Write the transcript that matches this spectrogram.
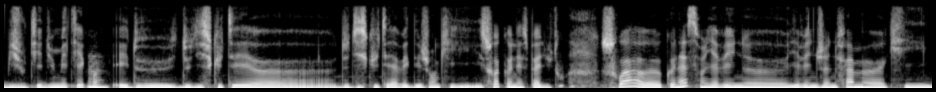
bijoutiers du métier, quoi, mm. et de, discuter, euh, de discuter avec des gens qui soit connaissent pas du tout, soit euh, connaissent. Il y avait une, il y avait une jeune femme qui,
